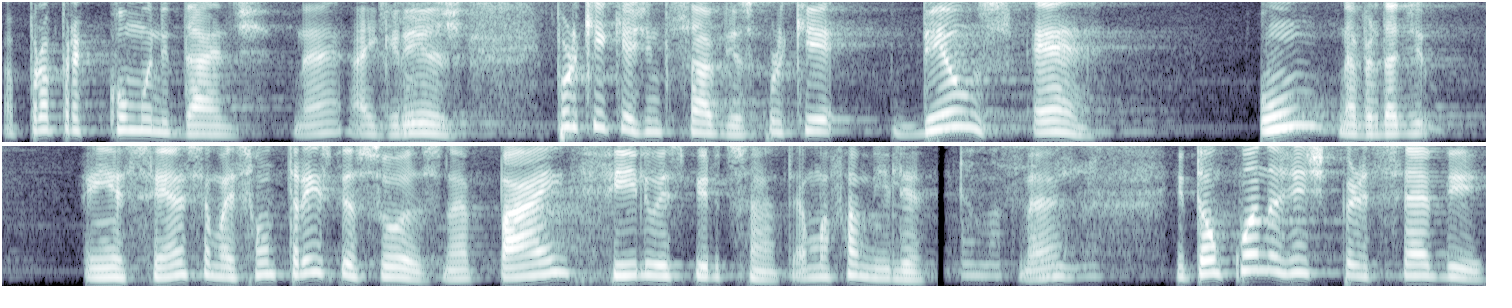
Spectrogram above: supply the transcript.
a própria comunidade, né? a igreja. Sim. Por que, que a gente sabe disso? Porque Deus é um, na verdade, em essência, mas são três pessoas, né? Pai, Filho e Espírito Santo. É uma família. É uma família. Né? Então, quando a gente percebe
